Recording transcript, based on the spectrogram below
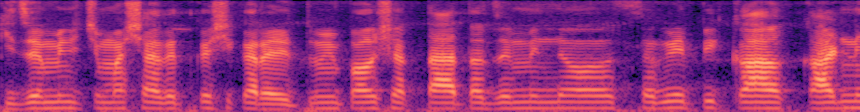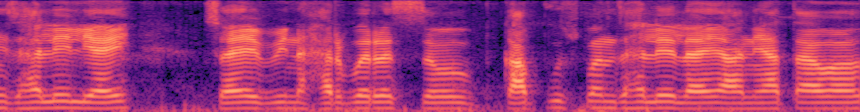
की जमिनीची मशागत कशी करायची. तुम्ही पाहू शकता आता जमीन सगळी सगळे पीक का काढणी झालेली आहे. सोयाबीन हरभरस कापूस पण झालेला आहे आणि आता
